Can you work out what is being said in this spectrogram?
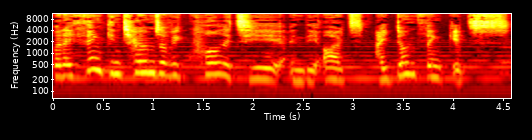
But i think in terms of equality in the arts i don't think it's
